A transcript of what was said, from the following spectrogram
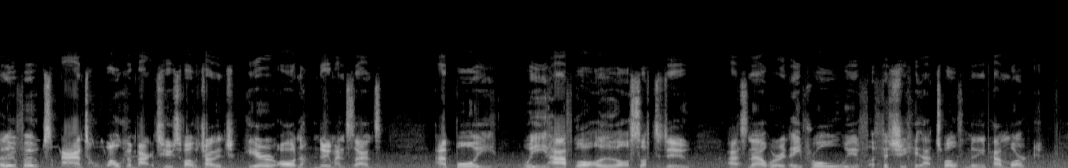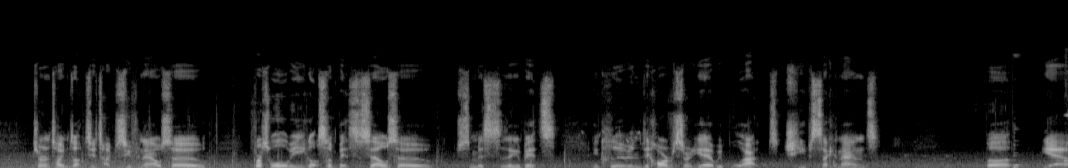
Hello folks and welcome back to Survival Challenge here on No Man's Land. And boy, we have got a lot of stuff to do. Uh, As now we're in April, we've officially hit that 12 million pound mark. Turn time's up to times 2 for now, so first of all we got some bits to sell, so some miscellaneous bits. Including the harvester, yeah we bought that cheap second hand. But yeah,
